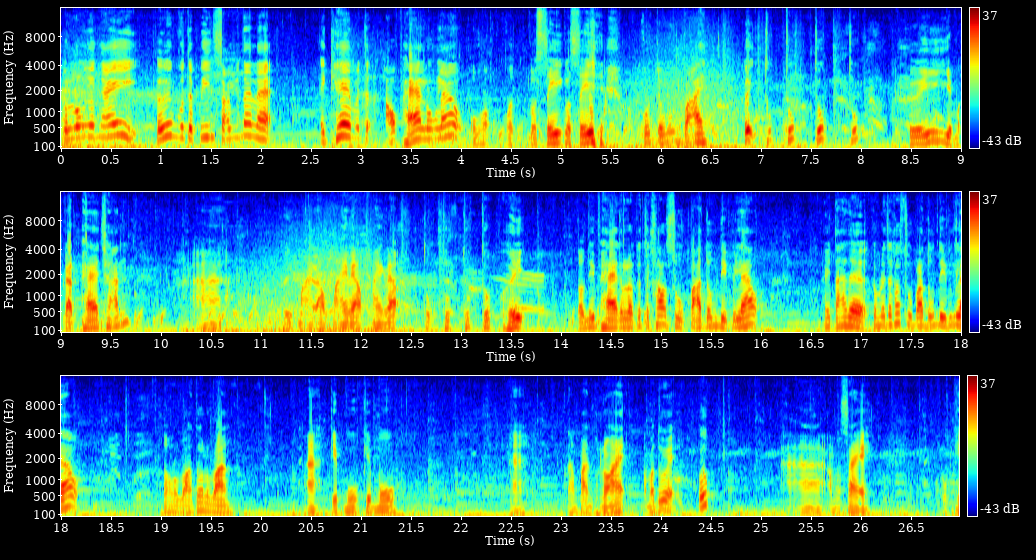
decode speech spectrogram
กดลงยังไง เอ้ยมันจะปีนเสาอยู่นั่นแหละ ไอ้เข้มันจะเอาแพ้ลงแล้ว โอ้กด กดซีกดซีคนจะวุ่นวาย เฮ้ย ทุบทุบทุบทุบเฮ้ย อย่ามากัดแพ้ฉัน อ่า เฮ้ย มาแล้ว มาแล้ว มาแล้ว ทุบทุบทุบทุบเฮ้ย ตอนนี้แพ้กันเราก็จะเข้าสู่ป่าดงดิบอีกแล้ว ให้ตาเถอะกำลังจะเข้าสู่ป่าดงดิบอีกแล้ว ต้องระวังต้องระวัง อะเก็บหมูเก็บหมูน้ำปั่นผลไม้เอามาด้วยปุ๊บ อ่าเอามาใส่ โอเค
